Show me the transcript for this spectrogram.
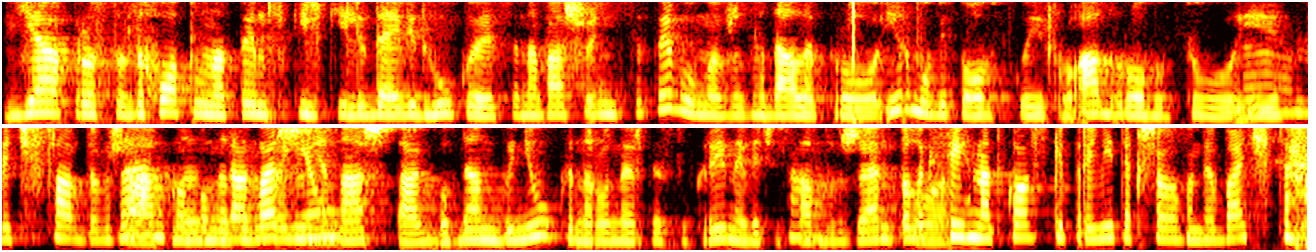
я просто захоплена тим, скільки людей відгукується на вашу ініціативу. Ми вже згадали про Ірму Вітовську і про Аду Роговцеву. І В'ячеслав так, Довженко, на, завершення Бенюк, наш так Богдан Бенюк, народний артист України, В'ячеслав Так. Довженко. Олексій Гнатковський. Привіт, якщо ви мене бачите.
